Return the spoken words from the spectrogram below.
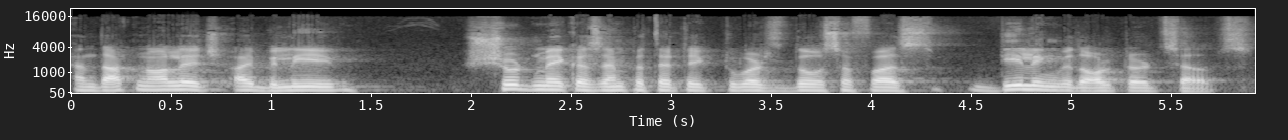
And that knowledge, I believe, should make us empathetic towards those of us dealing with altered selves.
